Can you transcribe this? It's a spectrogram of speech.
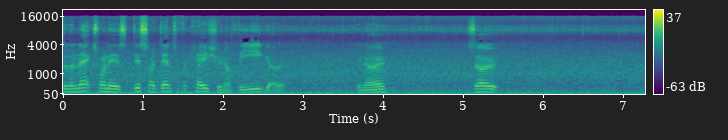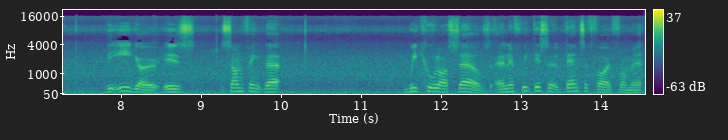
So the next one is disidentification of the ego. You know? So the ego is something that we call ourselves and if we disidentify from it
